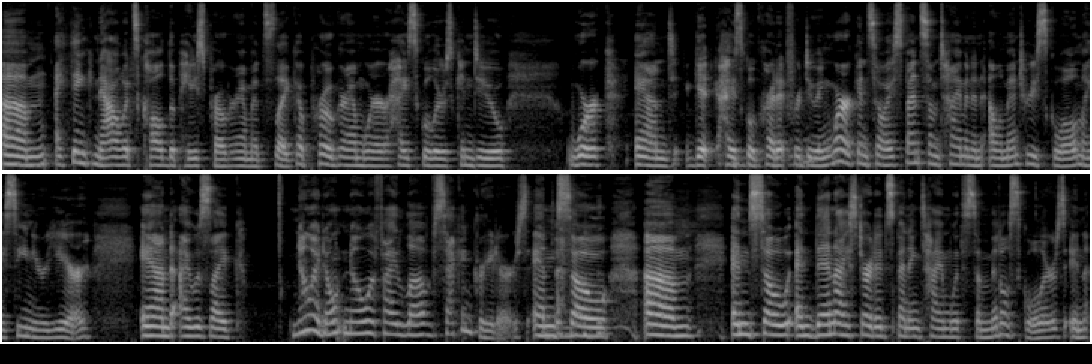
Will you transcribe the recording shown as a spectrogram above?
Um, I think now it's called the PACE program. It's like a program where high schoolers can do work and get high school credit for doing work. And so I spent some time in an elementary school my senior year. And I was like, no, I don't know if I love second graders. And so, um, and so, and then I started spending time with some middle schoolers in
